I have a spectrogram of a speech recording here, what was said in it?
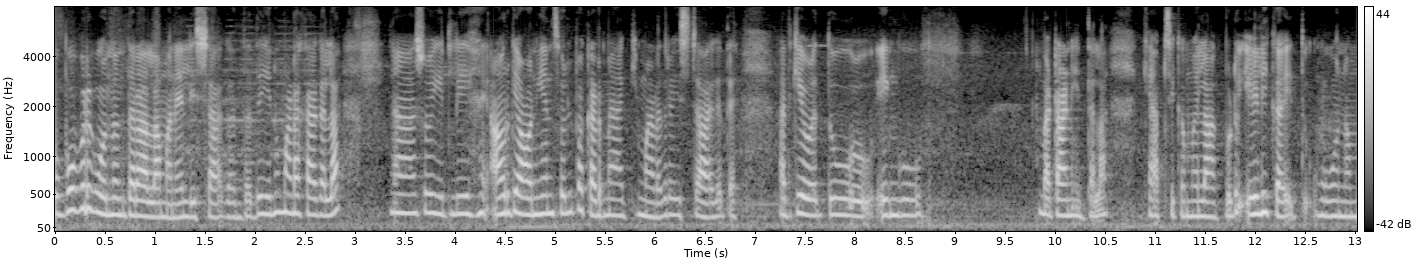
ಒಬ್ಬೊಬ್ರಿಗೆ ಒಂದೊಂದು ಥರ ಅಲ್ಲ ಮನೇಲಿ ಇಷ್ಟ ಆಗೋಂಥದ್ದು. ಏನೂ ಮಾಡೋಕ್ಕಾಗಲ್ಲ. ಸೊ ಇರಲಿ ಅವ್ರಿಗೆ ಆನಿಯನ್ ಸ್ವಲ್ಪ ಕಡಿಮೆ ಹಾಕಿ ಮಾಡಿದ್ರೆ ಇಷ್ಟ ಆಗುತ್ತೆ. ಅದಕ್ಕೆ ಇವತ್ತು ಹೆಂಗು ಬಟಾಣಿ ಇತ್ತಲ್ಲ ಕ್ಯಾಪ್ಸಿಕಮ್ ಎಲ್ಲ ಹಾಕ್ಬಿಟ್ಟು ಏಳಿಕಾಯಿ ಇತ್ತು. ಓ ನಮ್ಮ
